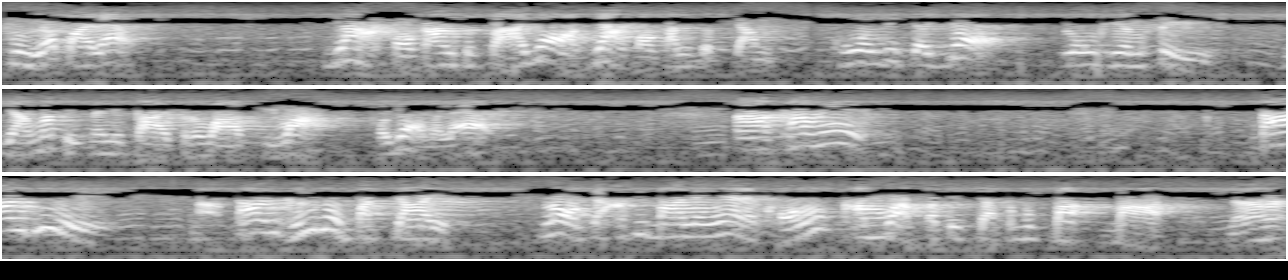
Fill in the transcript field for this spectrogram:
เหลือไปแล้ว ยากต่อการศึกษายอดยากต่อการจดจำควรที่จะย่อลงเพียงสี่อย่างมติในนิกายประวัติว่าเขาย่อมาแล้ว คราวนี้การที่การถือหนึ่งปัจจัย นอกจากอธิบายในแง่ของคำว่าปฏิจจสมุปบาทนะฮะ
